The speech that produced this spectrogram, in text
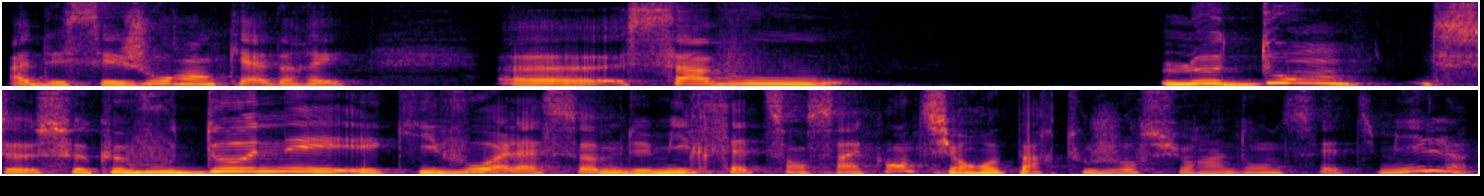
à des séjours encadrés. ça vous le don, ce, que vous donnez équivaut à la somme de 1750, si on repart toujours sur un don de 7000,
